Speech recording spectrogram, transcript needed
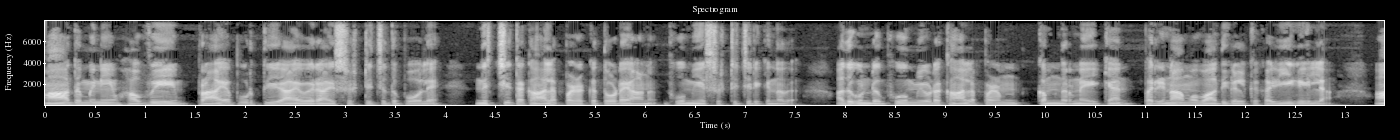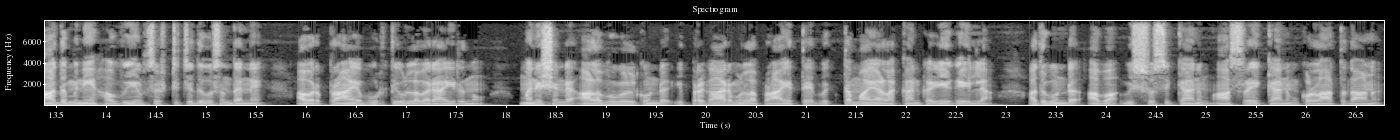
ആദമിനെയും ഹവ്വയെയും പ്രായപൂർത്തിയായവരായി സൃഷ്ടിച്ചതുപോലെ നിശ്ചിത കാലപ്പഴക്കത്തോടെയാണ് ഭൂമിയെ സൃഷ്ടിച്ചിരിക്കുന്നത്. അതുകൊണ്ട് ഭൂമിയുടെ കാലപ്പഴക്കം നിർണയിക്കാൻ പരിണാമവാദികൾക്ക് കഴിയുകയില്ല. ആദമിനെ ഹവ്യയും സൃഷ്ടിച്ച ദിവസം തന്നെ അവർ പ്രായപൂർത്തിയുള്ളവരായിരുന്നു. മനുഷ്യന്റെ അളവുകൾ കൊണ്ട് ഇപ്രകാരമുള്ള പ്രായത്തെ വ്യക്തമായി അളക്കാൻ കഴിയുകയില്ല. അതുകൊണ്ട് അവ വിശ്വസിക്കാനും ആശ്രയിക്കാനും കൊള്ളാത്തതാണ്.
